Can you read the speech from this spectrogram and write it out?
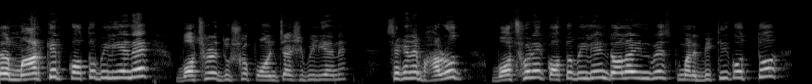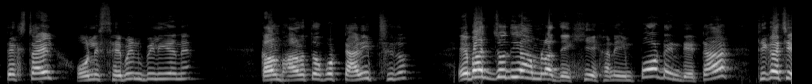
তাহলে মার্কেট কত বিলিয়নে বছরে দুশো পঞ্চাশ বিলিয়নে সেখানে ভারত বছরে কত বিলিয়ন ডলার ইনভেস্ট মানে বিক্রি করতো? টেক্সটাইল অনলি সেভেন বিলিয়নে কারণ ভারতের ওপর ট্যারিফ ছিল। এবার যদি আমরা দেখি এখানে ইম্পর্টেন্ট ডেটা ঠিক আছে?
